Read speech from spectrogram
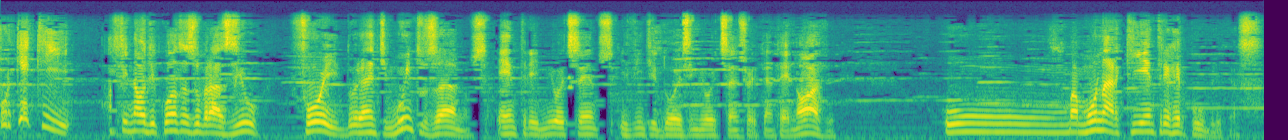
Por que que, afinal de contas, o Brasil foi, durante muitos anos, entre 1822 e 1889, uma monarquia entre repúblicas?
